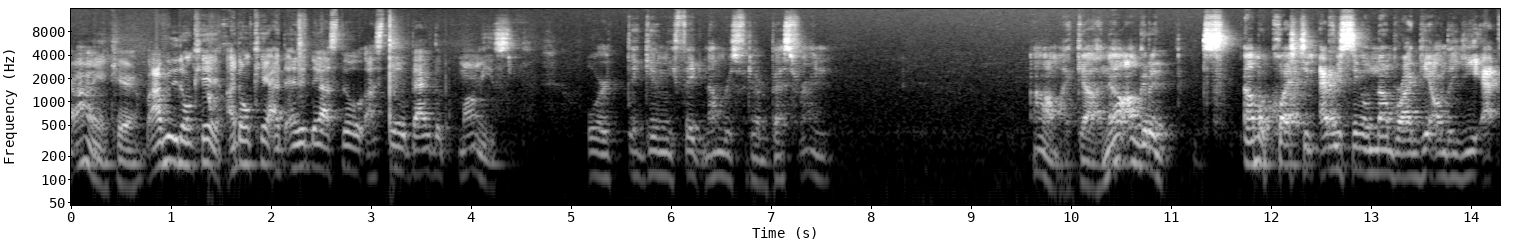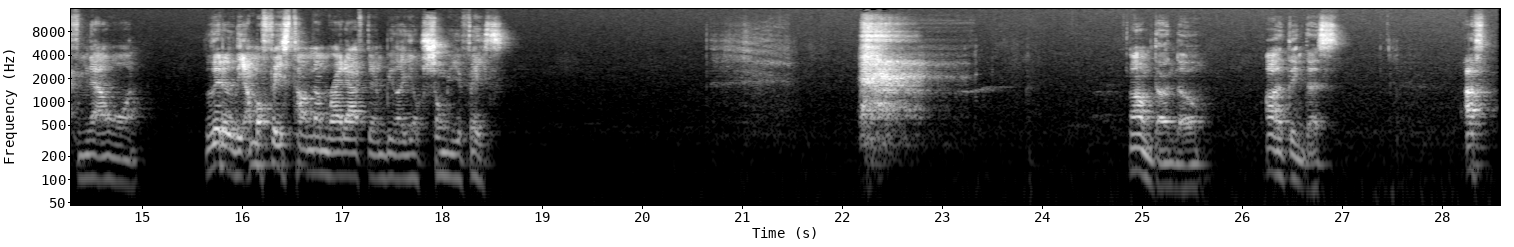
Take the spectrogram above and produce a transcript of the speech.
I don't even care. I really don't care. I don't care. At the end of the day, I still I still bag the mommies, or they give me fake numbers for their best friend. Oh my god! Now I'm gonna I'm gonna question every single number I get on the Yee app from now on. Literally, I'm gonna FaceTime them right after and be like, yo, show me your face. I'm done though. I think that's. I.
